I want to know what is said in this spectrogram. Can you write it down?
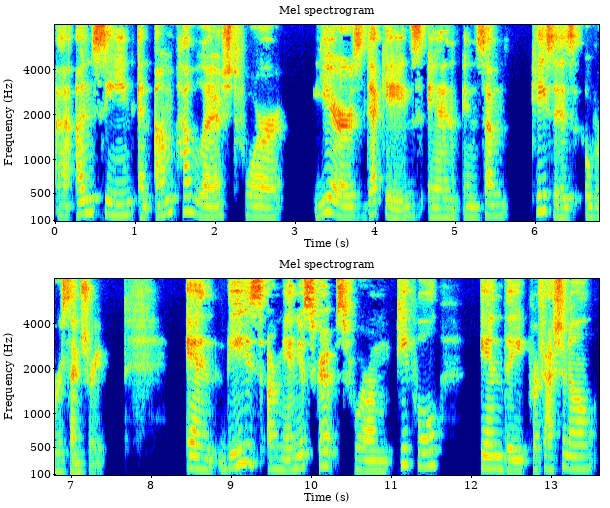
uh, unseen and unpublished for years, decades, and in some cases over a century. And these are manuscripts from people in the professional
